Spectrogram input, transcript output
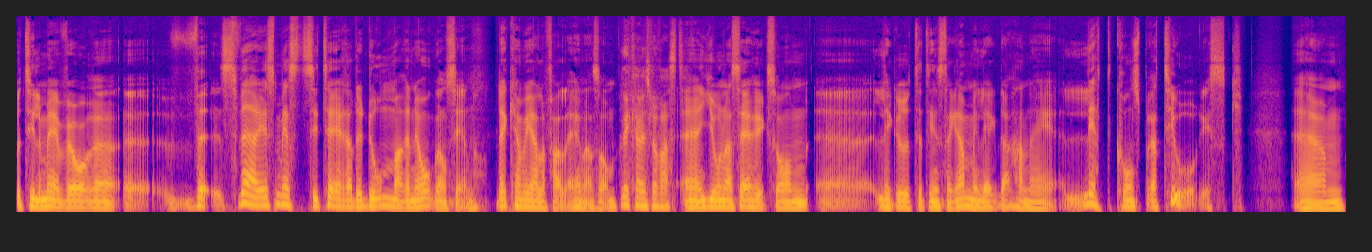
och till och med vår, uh, Sveriges mest citerade domare någonsin, det kan vi i alla fall enas om. Det kan vi slå fast. Uh, Jonas Eriksson uh, lägger ut ett Instagram-inlägg där han är lätt konspiratorisk. Um,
